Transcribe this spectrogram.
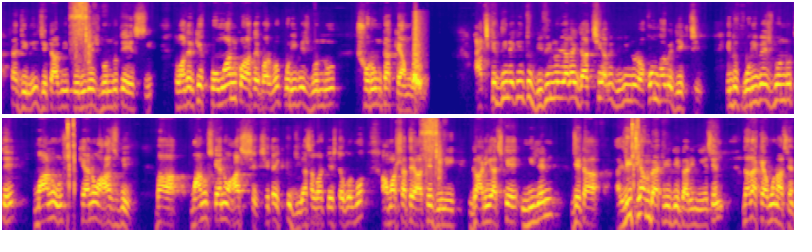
একটা জিনিস যেটা আমি পরিবেশ বন্ধুতে এসেছি তোমাদেরকে প্রমাণ করাতে পারব পরিবেশ বন্ধু শোরুমটা কেমন। আজকের দিনে কিন্তু বিভিন্ন জায়গায় যাচ্ছি আমি বিভিন্ন রকম ভাবে দেখছি কিন্তু পরিবেশ বন্ধুতে মানুষ কেন আসবে বা মানুষ কেন আসছে সেটা একটু জিজ্ঞাসা করার চেষ্টা করব। আমার সাথে আছে যিনি গাড়ি আজকে নিলেন যেটা লিথিয়াম ব্যাটারি দিয়ে গাড়ি নিয়েছেন। দাদা কেমন আছেন?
